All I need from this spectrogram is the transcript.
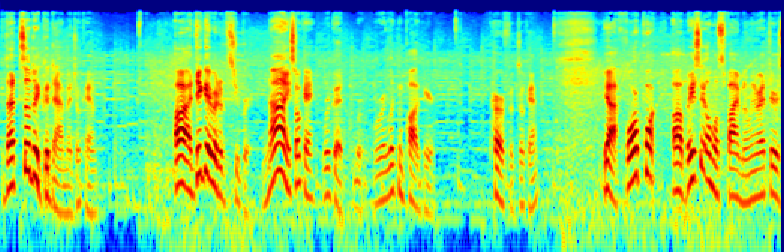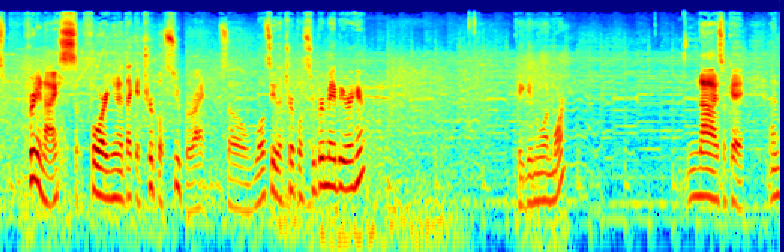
But that still did good damage, okay. Oh, I did get rid of the super. Nice, okay, we're good. We're, we're looking pog here. Perfect, okay. Yeah, 4 point, uh, basically almost 5 million right there is pretty nice for a unit that can triple super, right? So we'll see the triple super maybe right here. Okay, give me one more. Nice, okay. And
